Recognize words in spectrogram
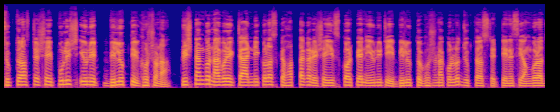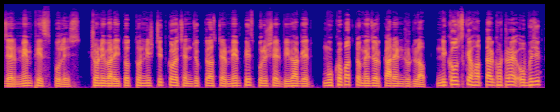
যুক্তরাষ্ট্রের সেই পুলিশ ইউনিট বিলুপ্তির ঘোষণা। কৃষ্ণাঙ্গ নাগরিক টায়ার নিকোলাসকে হত্যাকারী সেই স্করপিয়ান ইউনিটই বিলুপ্ত ঘোষণা করল যুক্তরাষ্ট্রের টেনেসি অঙ্গরাজ্যের মেমফিস পুলিশ। শনিবার এই তথ্য নিশ্চিত করেছেন যুক্তরাষ্ট্রের মেমফিস পুলিশের বিভাগের মুখপাত্র মেজর কারেন রুডলভ নিকোলসকে হত্যার ঘটনায় অভিযুক্ত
